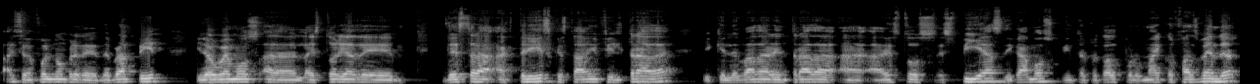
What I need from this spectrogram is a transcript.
ay, se me fue el nombre de, de Brad Pitt, y luego vemos a la historia de, esta actriz que estaba infiltrada y que le va a dar entrada a, estos espías, digamos, interpretados por Michael Fassbender,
